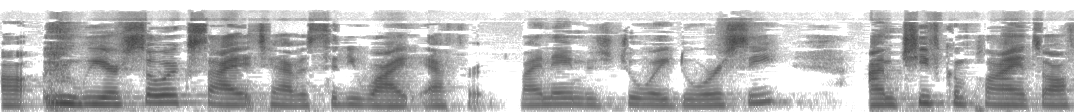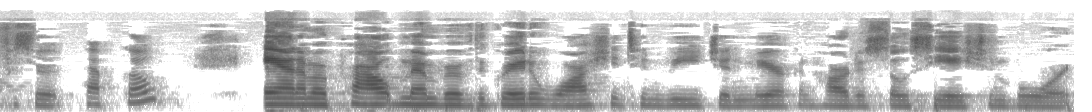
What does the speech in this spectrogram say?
Uh, we are so excited to have a citywide effort. My name is Joy Dorsey. I'm Chief Compliance Officer at PEPCO, and I'm a proud member of the Greater Washington Region American Heart Association Board.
